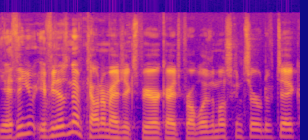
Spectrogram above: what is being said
Yeah, I think if he doesn't have counter magic, Spirit Guide's probably the most conservative take.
